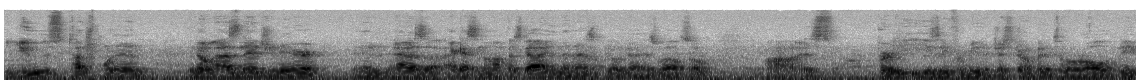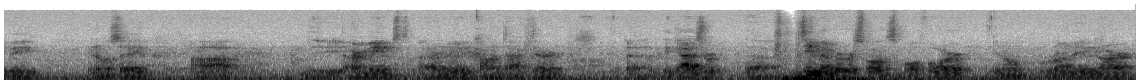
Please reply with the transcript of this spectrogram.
use TouchPlan, you know, as an engineer and as a, I guess an office guy, and then as a field guy as well. So uh, it's pretty easy for me to just jump into a role if need be. You know, say uh, the our main our main contact there, uh, the guys the team member responsible for you know running our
